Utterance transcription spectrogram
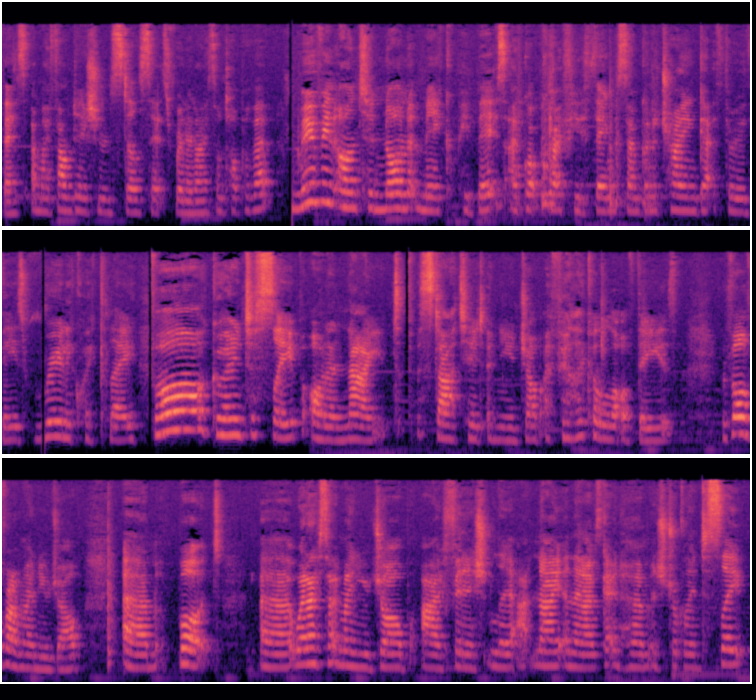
this and my foundation still sits really nice on top of it. Moving on to non-makeupy bits, I've got quite a few things so I'm going to try and get through these really quickly. For going to sleep on a night, started a new job. I feel like a lot of these revolve around my new job, um, but uh, when I started my new job I finished late at night and then I was getting home and struggling to sleep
